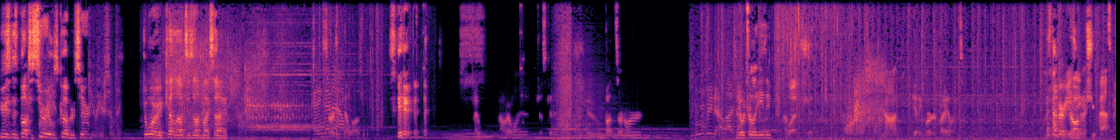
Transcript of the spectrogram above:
Using this box of cereal as cover, sir. You hear something? Don't worry, Kellogg's is on my side. Heading there Sergeant now. Kellogg. Nope, not what I wanted. Just kidding. Go. Buttons are hard. Moving out. You know what's really easy? Oh, What? Shit. Not getting murdered by aliens. That's not very You're all gonna shoot past me.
